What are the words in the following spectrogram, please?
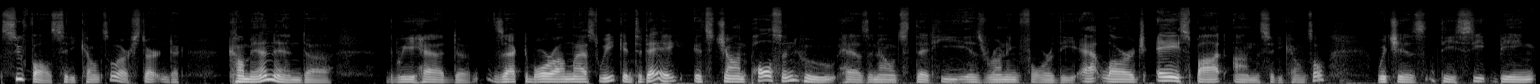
Sioux Falls City Council are starting to come in, and uh, we had uh, Zach DeBoer on last week, and today it's John Paulson who has announced that he is running for the at-large A spot on the City Council, which is the seat being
